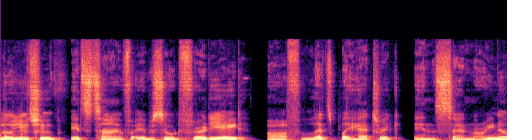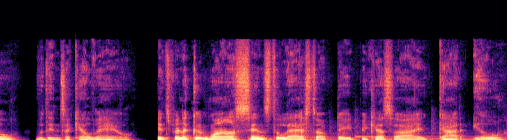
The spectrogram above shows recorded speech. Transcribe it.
Hello YouTube, it's time for episode 38 of Let's Play Hattrick in San Marino with Inter Calveheo. It's been a good while since the last update because I got ill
